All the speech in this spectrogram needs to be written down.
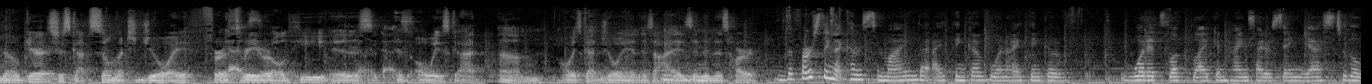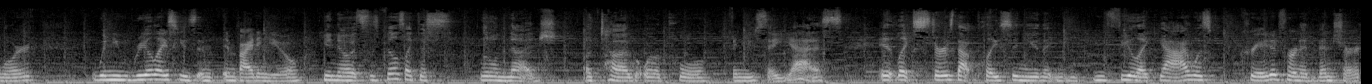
no. Garrett's just got so much joy for a three year old. He is really has always got um, always got joy in his eyes mm-hmm. and in his heart. The first thing that comes to mind that I think of when I think of what it's looked like in hindsight of saying yes to the Lord when you realize he's in, inviting you, you know, it feels like this little nudge, a tug or a pull, and you say yes, it like stirs that place in you that you, you feel like, yeah, I was created for an adventure.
